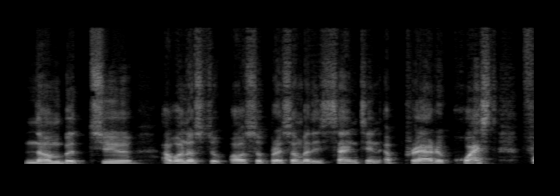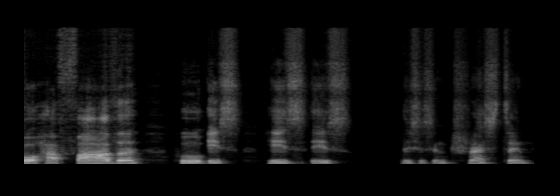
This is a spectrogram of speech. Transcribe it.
Number two, I want us to also pray. Somebody sent in a prayer request for her father, who is his is this is interesting.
